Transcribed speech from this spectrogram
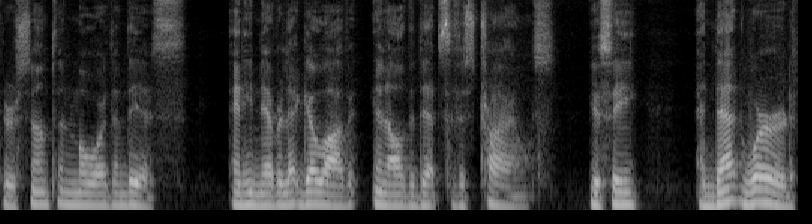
there's something more than this. And he never let go of it in all the depths of his trials. You see? And that word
